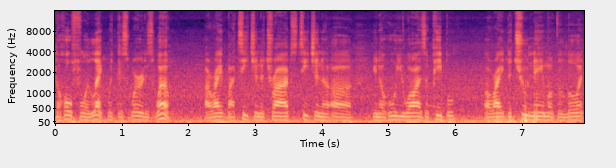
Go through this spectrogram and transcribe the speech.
the hopeful elect with this word as well. All right. By teaching the tribes, teaching the, uh, you know, who you are as a people. All right. The true name of the Lord,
